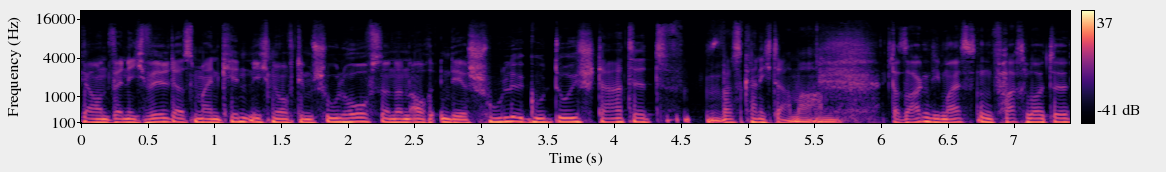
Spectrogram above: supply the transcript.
Ja, und wenn ich will, dass mein Kind nicht nur auf dem Schulhof, sondern auch in der Schule gut durchstartet, was kann ich da machen? Da sagen die meisten Fachleute,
